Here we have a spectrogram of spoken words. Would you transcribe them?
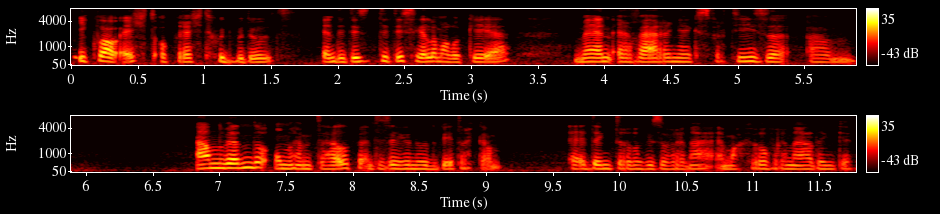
ik wou echt oprecht goed bedoeld. En dit is, dit is helemaal oké, mijn ervaring en expertise um, aanwenden om hem te helpen en te zeggen hoe het beter kan. Hij denkt er nog eens over na, hij mag erover nadenken.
